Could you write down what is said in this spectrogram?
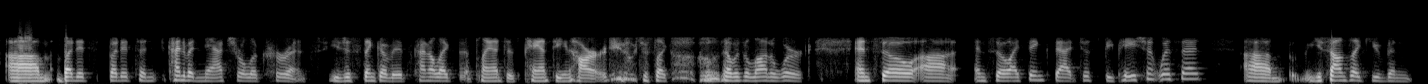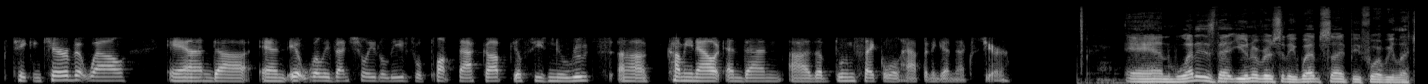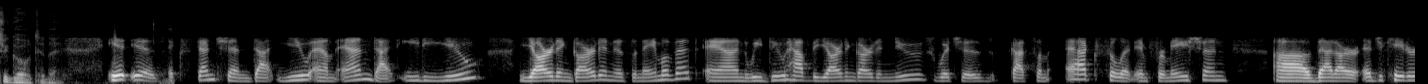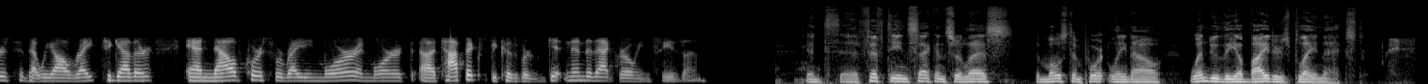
Um, but it's but it's a kind of a natural occurrence. You just think of it, it's kind of like the plant is panting hard, you know, just like oh that was a lot of work, and so uh, and so I think that just be patient with it. Um, sounds like you've been taking care of it well, and uh, and it will eventually the leaves will plump back up. You'll see new roots uh, coming out, and then uh, the bloom cycle will happen again next year. And what is that university website before we let you go today? It is extension.umn.edu. Yard and Garden is the name of it, and we do have the Yard and Garden News, which has got some excellent information uh, that our educators that we all write together. And now, of course, we're writing more and more uh, topics because we're getting into that growing season. In uh, 15 seconds or less, the most importantly now, when do the abiders play next?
